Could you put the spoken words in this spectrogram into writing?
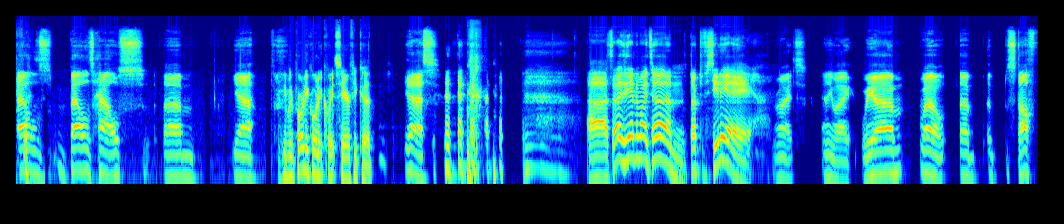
Belle's Belle's house. Um, yeah. He would probably call it quits here if he could. Yes. Uh, so that is the end of my turn, Dr. Facilier. Right. Anyway, we um. Well, uh, uh, stuff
